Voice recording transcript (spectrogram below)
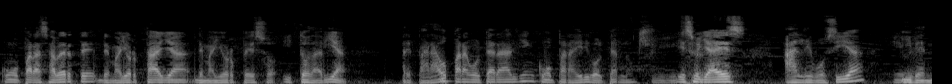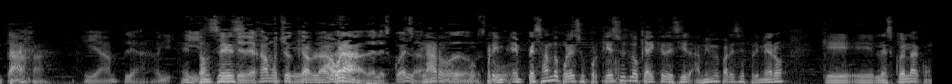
como para saberte de mayor talla, de mayor peso y todavía preparado para golpear a alguien como para ir y golpearlo. Eso claro. ya es alevosía y, ventaja. Y amplia. Y, Entonces, y te deja mucho que eh, hablar ahora, de, la, escuela. pues, claro, empezando por eso, porque eso es lo que hay que decir. A mí me parece primero que eh, la escuela, con,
